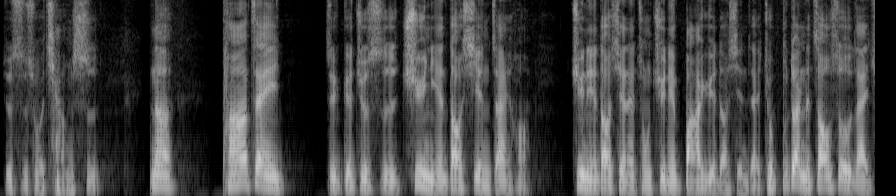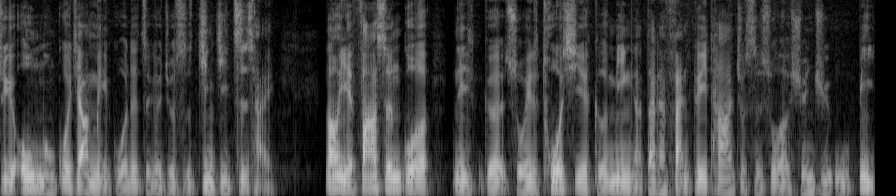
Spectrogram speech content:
就是说强势。那他在。这个就是去年到现在哈，去年到现在，从去年八月到现在，就不断的遭受来自于欧盟国家、美国的这个就是经济制裁，然后也发生过那个所谓的拖鞋革命啊，大家反对他，就是说选举舞弊，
